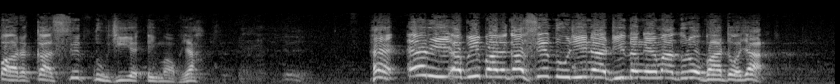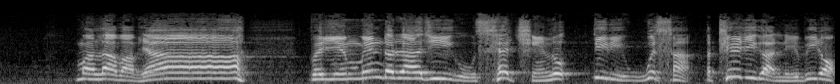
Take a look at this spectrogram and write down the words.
ပါရကစစ်သူကြီးရဲ့အိမ်ပါဗျာဟဲ့အဲ့ဒီအဘိပါရကစစ်သူကြီးနဲ့ဒီတငယ်မသူတို့ဘာတော်ကြမှန်လားပါဗျာဘယင်မင်းတရာကြီးကိုဆက်ချင်လို့ တိတိဝစ်ဆအထေးကြီးကနေပြီးတော့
